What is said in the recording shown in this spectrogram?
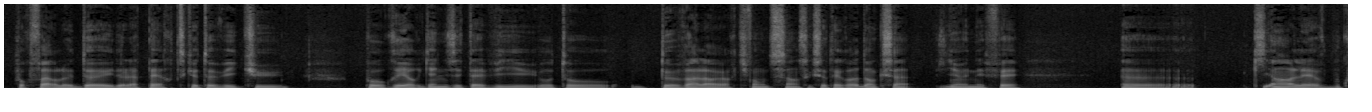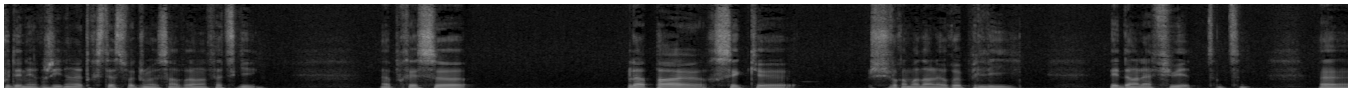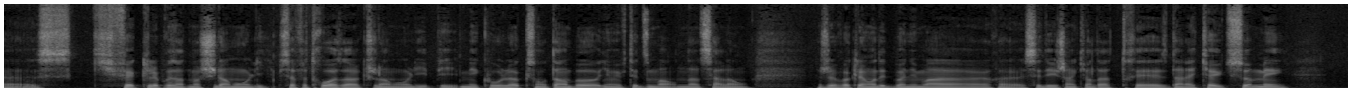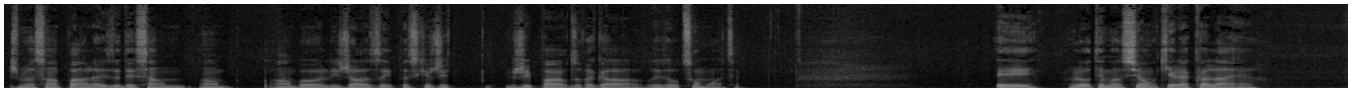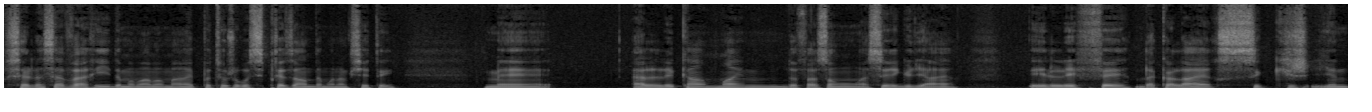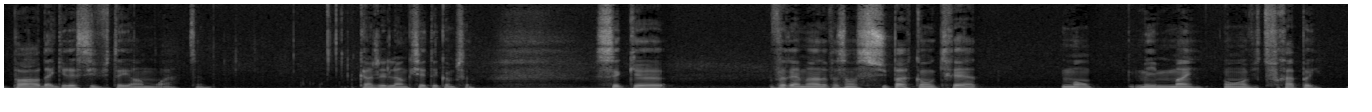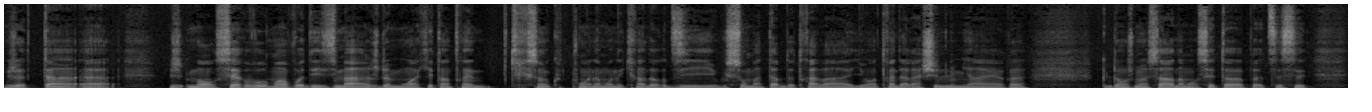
pour faire le deuil de la perte que tu as vécue, pour réorganiser ta vie autour de valeurs qui font du sens, etc. Donc, il y a un effet euh, qui enlève beaucoup d'énergie dans la tristesse, fait que je me sens vraiment fatigué. Après ça, la peur, c'est que je suis vraiment dans le repli et dans la fuite. Euh, ce qui fait que là, présentement, je suis dans mon lit. ça fait trois heures que je suis dans mon lit. Puis mes colocs sont en bas. Ils ont invité du monde dans le salon. Je vois que le monde est de bonne humeur. Euh, c'est des gens qui ont l'air très dans l'accueil, tout ça. Mais je me sens pas à l'aise de descendre en, en bas, les jaser, parce que j'ai, j'ai peur du regard des autres sur moi. Et l'autre émotion, qui est la colère, celle-là, ça varie de moment à moment, elle n'est pas toujours aussi présente dans mon anxiété, mais elle est quand même de façon assez régulière. Et l'effet de la colère, c'est qu'il y a une part d'agressivité en moi. Quand j'ai de l'anxiété comme ça. C'est que vraiment, de façon super concrète, mes mains ont envie de frapper. Je tends à mon cerveau m'envoie des images de moi qui est en train de crisser un coup de poing dans mon écran d'ordi ou sur ma table de travail ou en train d'arracher une lumière euh, dont je me sers dans mon setup.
